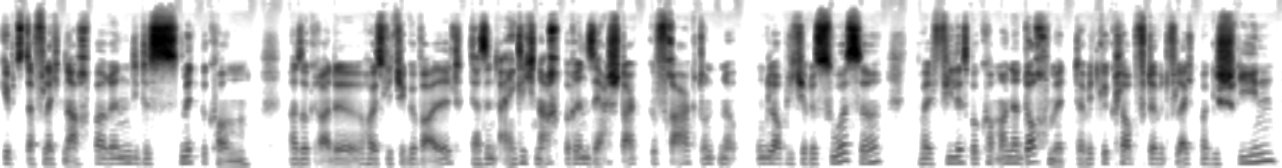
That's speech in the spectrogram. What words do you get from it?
gibt es da vielleicht Nachbarinnen, die das mitbekommen? Also gerade häusliche Gewalt, da sind eigentlich Nachbarinnen sehr stark gefragt und eine unglaubliche Ressource, weil vieles bekommt man dann doch mit. Da wird geklopft, da wird vielleicht mal geschrien.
